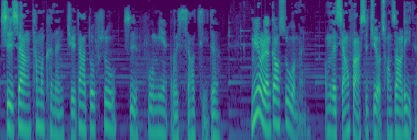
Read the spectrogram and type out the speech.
事实上，他们可能绝大多数是负面而消极的。没有人告诉我们。我们的想法是具有创造力的，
